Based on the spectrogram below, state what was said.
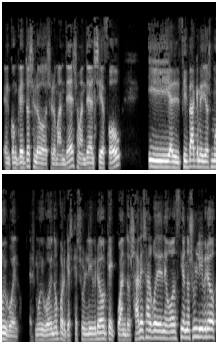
en concreto se lo, se lo mandé, se lo mandé al CFO y el feedback que me dio es muy bueno es muy bueno porque es que es un libro que cuando sabes algo de negocio, no es un libro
